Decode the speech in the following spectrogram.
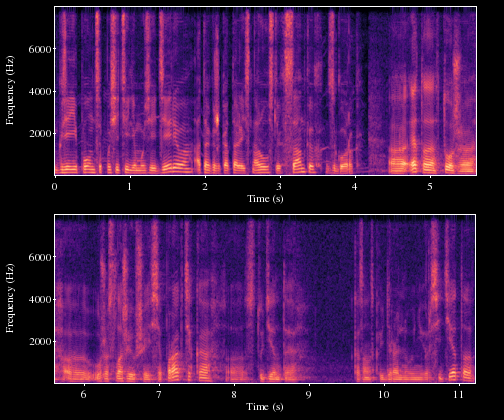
где японцы посетили музей дерева, а также катались на русских санках с горок ошибок? Э, это тоже э, уже сложившаяся практика. Э, студенты Казанского федерального университета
